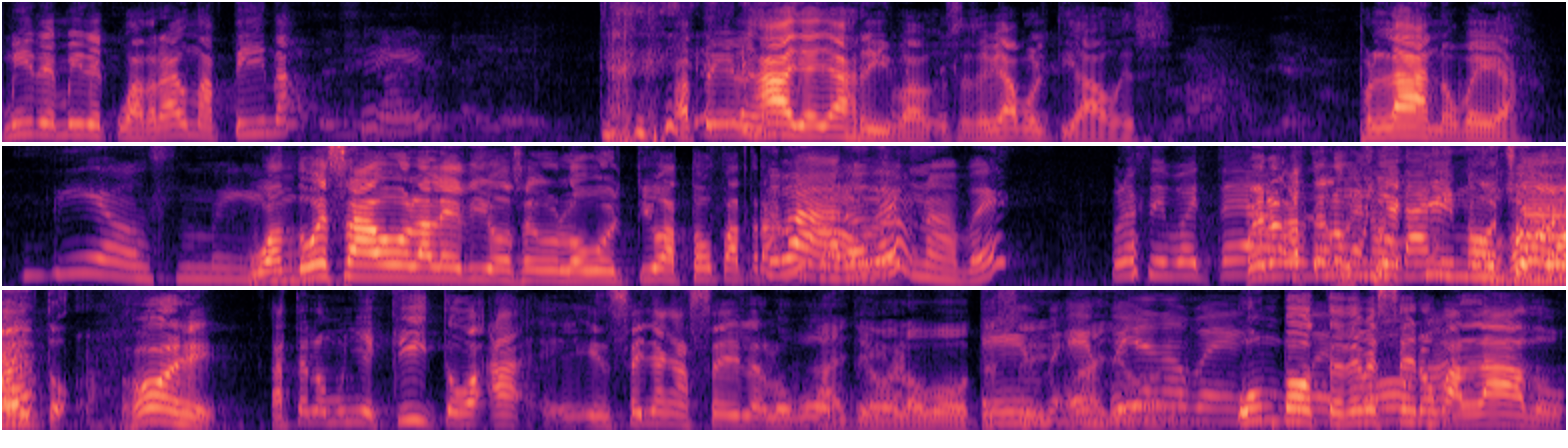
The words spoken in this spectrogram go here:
Mire, mire, cuadrar una tina. Hasta en el haya allá arriba, se, se había volteado eso. Plano, vea. Dios mío. Cuando esa ola le dio, se lo volteó a todo para atrás. Claro, de una vez. Pero si voltea Pero hasta los muñequitos, Ocho montado. muertos. Jorge, hasta los muñequitos ah, eh, enseñan a hacer los botes. Ah, yo lo bote, sí. No Un bote debe ser ovalado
